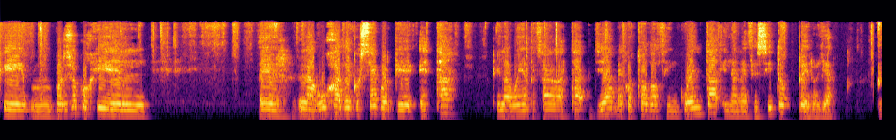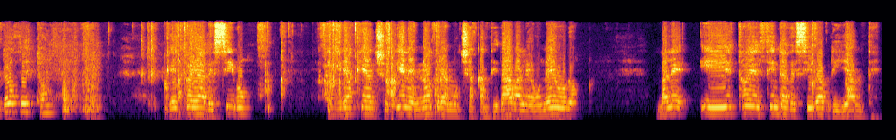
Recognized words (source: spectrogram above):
que mm, por eso cogí el, la aguja de coser porque esta que la voy a empezar a gastar ya me costó 2.50 y la necesito pero ya. Entonces esto que esto es adhesivo. Y mirad qué ancho tiene no trae mucha cantidad vale un euro vale y esto es cinta adhesiva brillante.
